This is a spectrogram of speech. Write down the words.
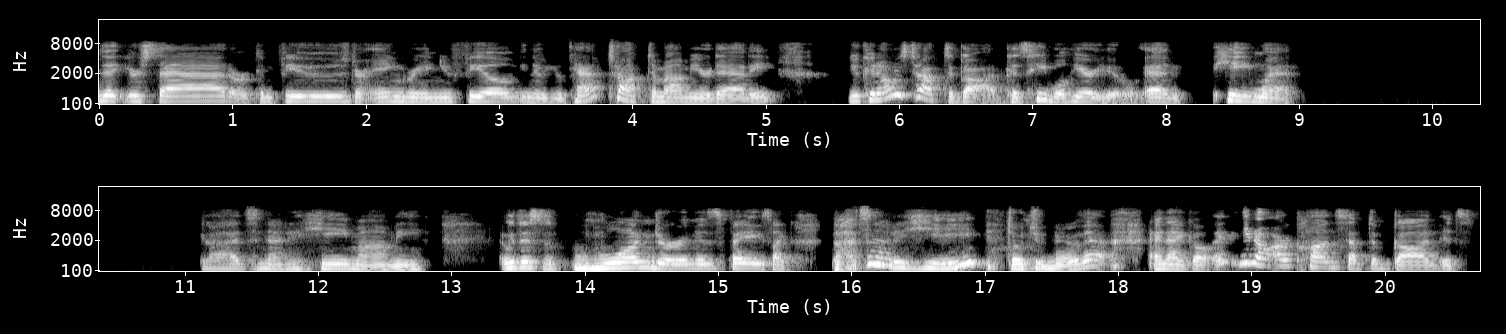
that you're sad or confused or angry and you feel you know you can't talk to mommy or daddy you can always talk to god because he will hear you. And he went god's not a he mommy. With this wonder in his face like that's not a he? Don't you know that? And i go you know our concept of god it's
